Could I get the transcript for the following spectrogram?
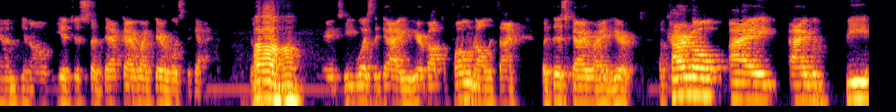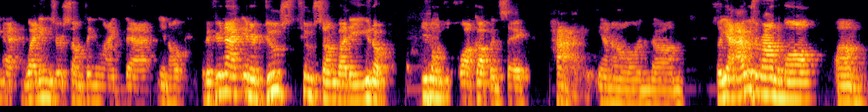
and, you know, he had just said that guy right there was the guy. Oh, oh. He was the guy. You hear about Capone all the time, but this guy right here. Ricardo, I, I would be at weddings or something like that, you know, but if you're not introduced to somebody, you don't, you don't just walk up and say, hi, you know, and, um, so yeah, I was around them all. Um,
